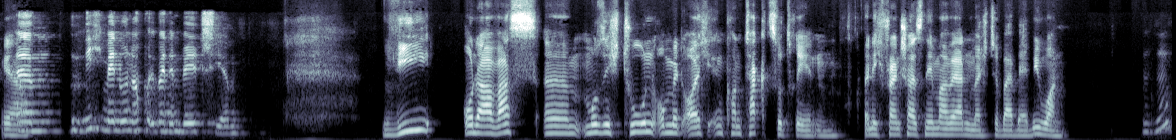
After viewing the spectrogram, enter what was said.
ja. ähm, und nicht mehr nur noch über den Bildschirm. Wie oder was ähm, muss ich tun, um mit euch in Kontakt zu treten, wenn ich Franchise-Nehmer werden möchte bei Baby One? Mhm.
